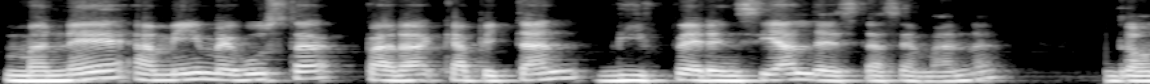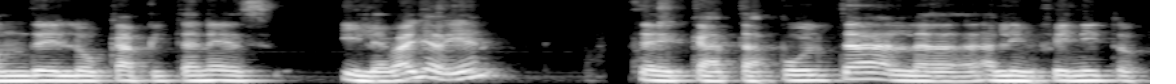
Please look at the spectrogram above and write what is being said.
Mané a mí me gusta para capitán diferencial de esta semana donde lo capitanes y le vaya bien, te catapulta al, infinito.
